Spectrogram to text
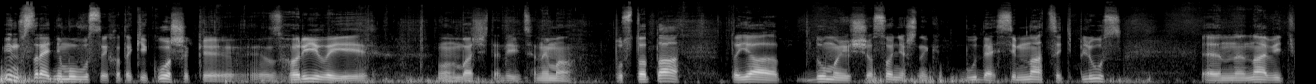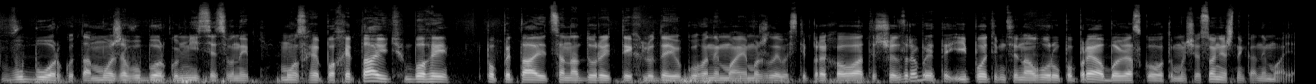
Він в середньому в усіх отакі кошики е, згоріли. І, вон, бачите, дивіться, нема пустота. То я думаю, що соняшник буде 17 е, навіть в уборку. Там може в уборку місяць вони мозги похитають боги попитаються надурити тих людей, у кого немає можливості приховати, що зробити, і потім ціна вгору попре обов'язково, тому що соняшника немає.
